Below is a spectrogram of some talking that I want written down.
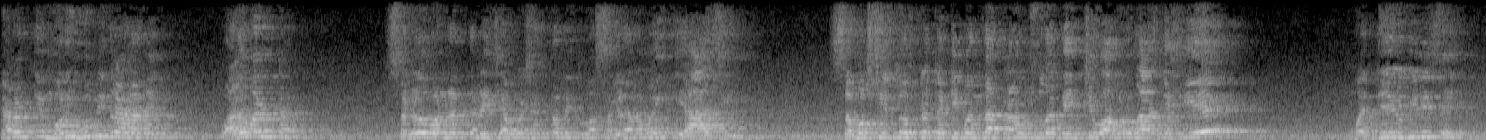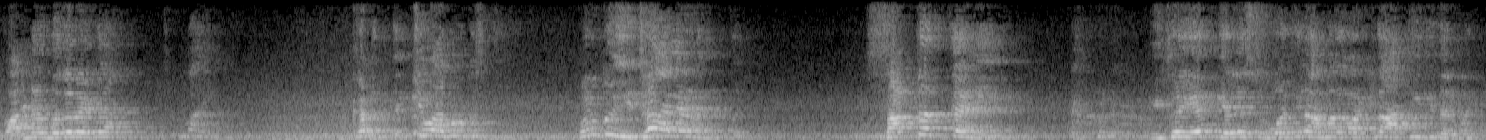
कारण ते मरुभूमीत राहणार आहे वाळवंटात. सगळं वर्णन करायची आवश्यकता नाही तुम्हाला सगळ्यांना माहिती आहे आजही. समशीतोष्ण कटिबंधात राहून सुद्धा त्यांची वागणूक आज कशी आहे? मध्ययुगीनीच आहे. वागण्यात बदल आहे का? नाही. खरं त्यांची वागणूक असते. परंतु इथं आल्यानंतर सातत्याने इथं येत गेले सुरुवातीला आम्हाला वाटलं अतिथी धर्म आहे.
